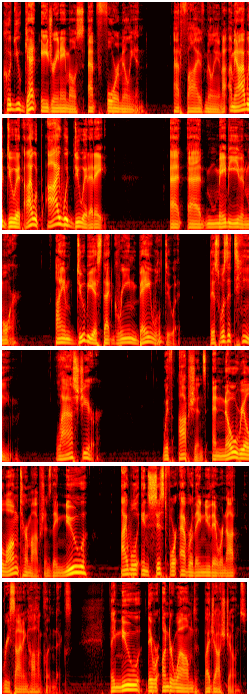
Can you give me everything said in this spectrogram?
Could you get Adrian Amos at 4 million? At 5 million? I mean, I would do it. I would I would do it at 8. At at maybe even more. I am dubious that Green Bay will do it. This was a team last year with options and no real long term options. They knew, I will insist forever, they knew they were not re signing Ha Ha Clinton Dix. They knew they were underwhelmed by Josh Jones.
